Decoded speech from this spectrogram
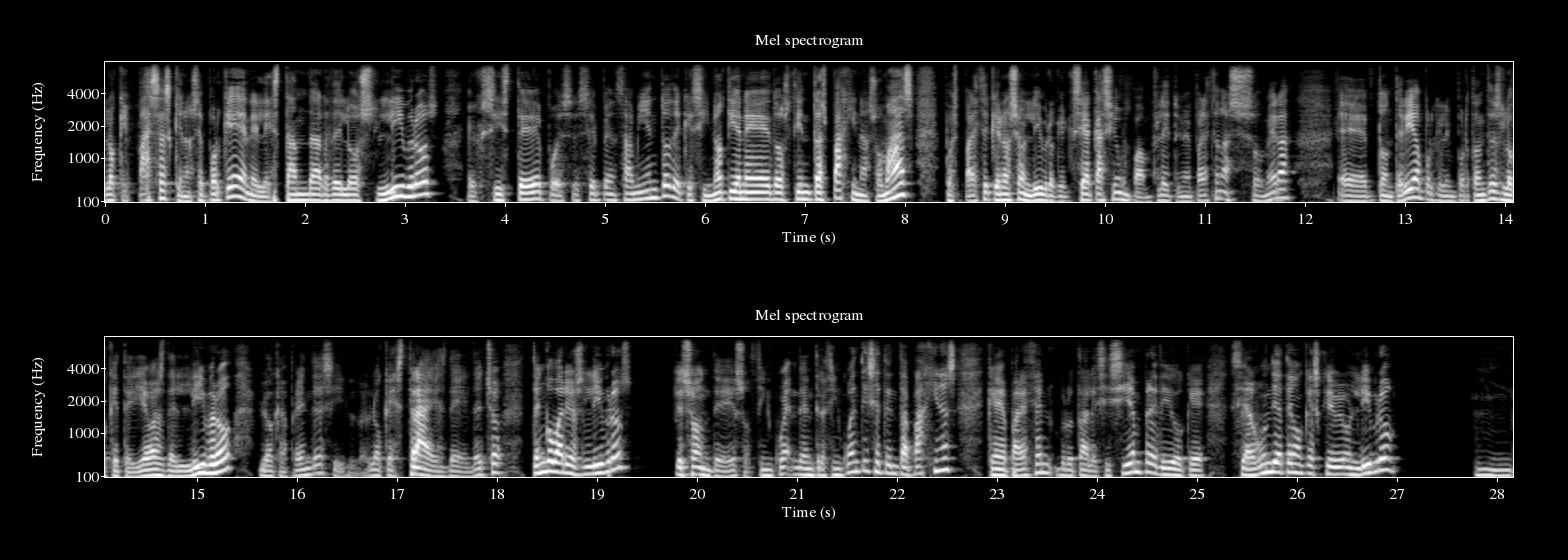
Lo que pasa es que no sé por qué en el estándar de los libros existe pues ese pensamiento de que si no tiene 200 páginas o más, pues parece que no sea un libro, que sea casi un panfleto. Y me parece una somera eh, tontería porque lo importante es lo que te llevas del libro, lo que aprendes y lo que extraes de él. De hecho, tengo varios libros que son de eso, de entre 50 y 70 páginas que me parecen brutales. Y siempre digo que si algún día tengo que escribir un libro, mm,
